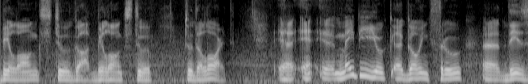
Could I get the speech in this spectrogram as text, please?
belongs to God, belongs to, to the Lord. Uh, uh, maybe you're uh, going through uh, these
